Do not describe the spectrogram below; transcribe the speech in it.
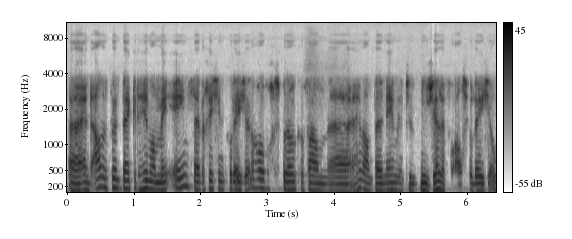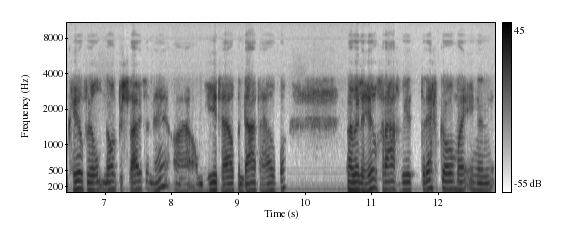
En het andere punt ben ik het helemaal mee eens. Daar hebben we gisteren in het college ook nog over gesproken van, hè, want wij nemen natuurlijk nu zelf als college ook heel veel noodbesluiten hè, om hier te helpen en daar te helpen. Maar we willen heel graag weer terechtkomen in een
